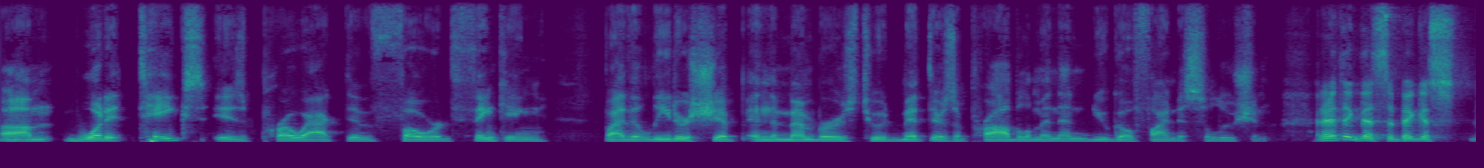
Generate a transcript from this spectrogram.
Mm-hmm. Um, what it takes is proactive, forward thinking by the leadership and the members to admit there's a problem and then you go find a solution. And I think that's the biggest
